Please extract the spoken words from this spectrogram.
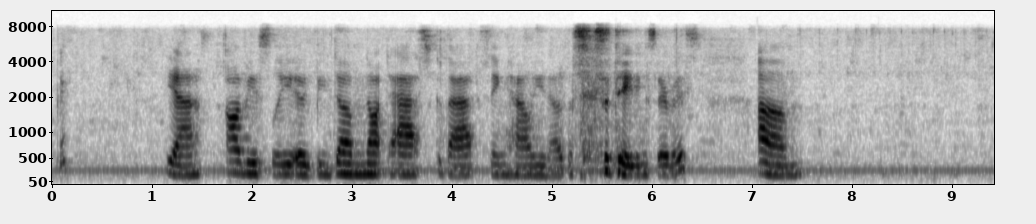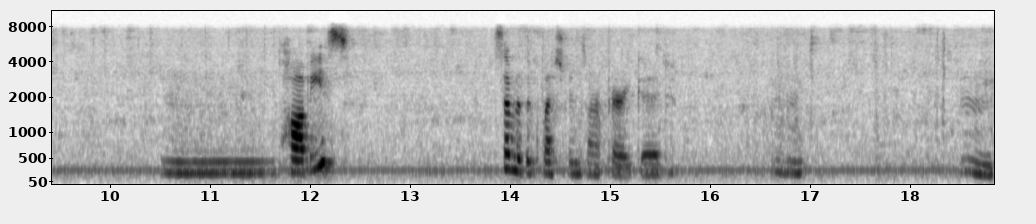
Okay. Yeah, obviously it would be dumb not to ask that, seeing how, you know, this is a dating service. Um, mm, hobbies? Some of the questions aren't very good. Mm-hmm. Mm,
